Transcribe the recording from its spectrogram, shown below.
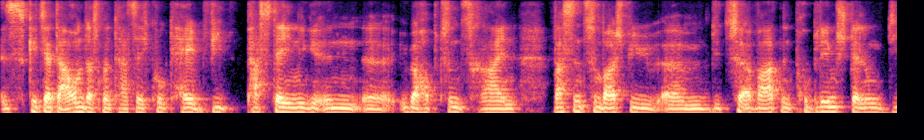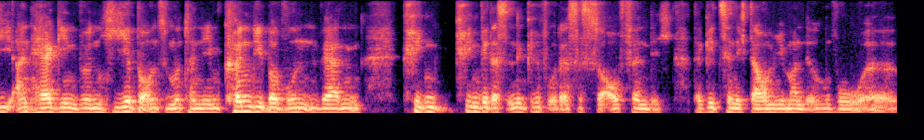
es geht ja darum, dass man tatsächlich guckt: „Hey, wie passt derjenige in äh, überhaupt zu uns rein? Was sind zum Beispiel, ähm, die zu erwartenden Problemstellungen, die einhergehen würden hier bei uns im Unternehmen? Können die überwunden werden? Kriegen kriegen wir das in den Griff oder ist es zu aufwendig?“ Da geht es ja nicht darum, jemanden irgendwo, äh,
